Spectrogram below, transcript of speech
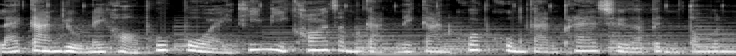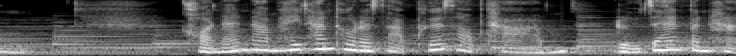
และการอยู่ในหอผู้ป่วยที่มีข้อจำกัดในการควบคุมการแพร่เชื้อเป็นต้น อแนะนำให้ท่านโทรศัพท์เพื่อสอบถาม หรือแจ้งปัญหา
